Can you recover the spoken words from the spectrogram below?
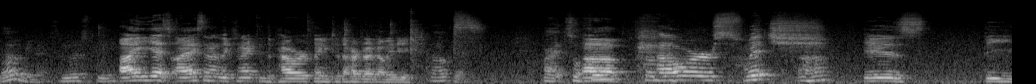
That would be nice. I yes, I accidentally connected the power thing to the hard drive LED. Oh, Okay. All right. So Uh, power switch is the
